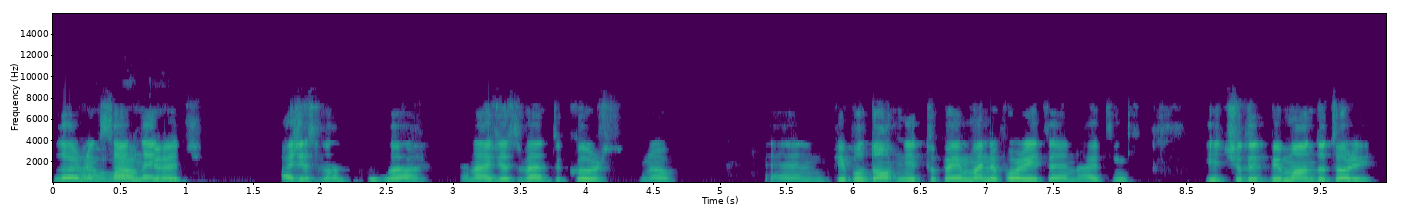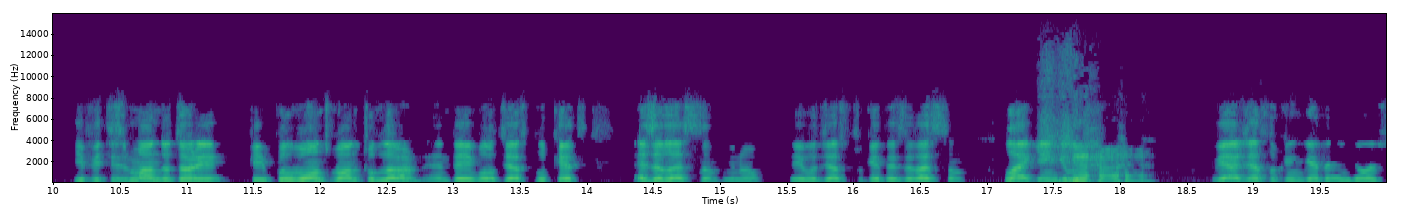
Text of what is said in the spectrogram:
learning Oh, sign wow, good. language. I just wanted to learn, and I just went to course, you know. And people don't need to pay money for it, and I think it shouldn't be mandatory. If it is mandatory, people won't want to learn, and they will just look at as a lesson, you know. They will just look at as a lesson, like English. we are just looking at the English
